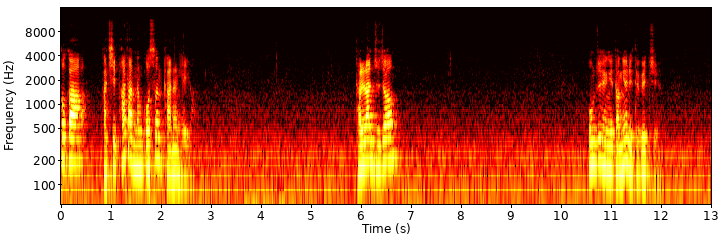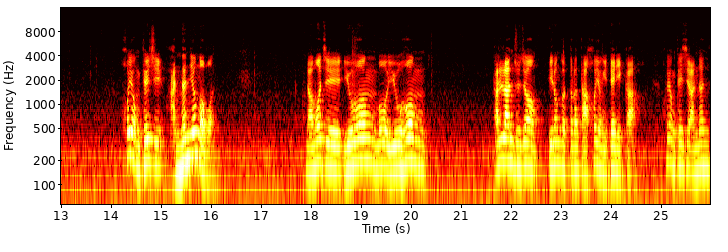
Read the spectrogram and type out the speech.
허가 같이 받았는 곳은 가능해요. 단란 주점 음주행위 당연히 되겠지. 허용되지 않는 영업은 나머지 유흥, 뭐 유흥, 단란 주점 이런 것들은 다 허용이 되니까 허용되지 않는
